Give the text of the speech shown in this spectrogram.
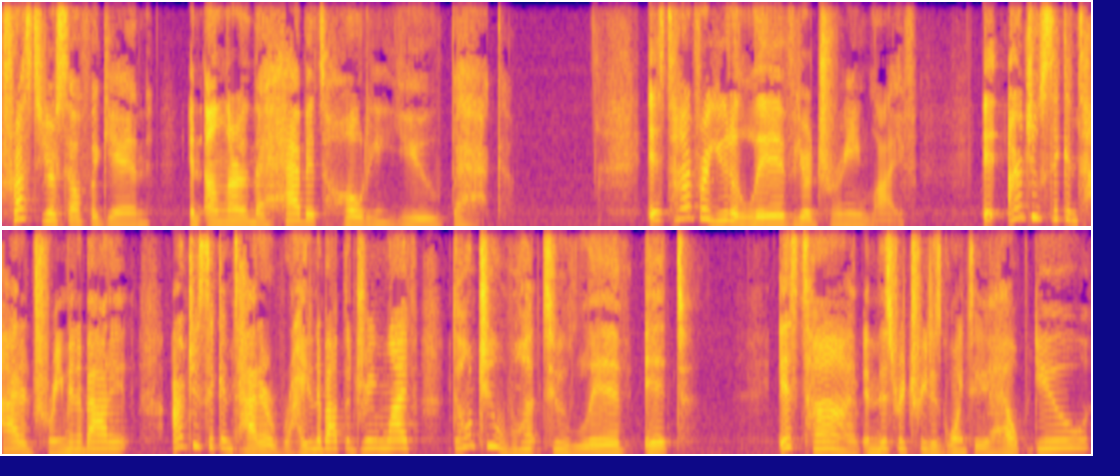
Trust yourself again and unlearn the habits holding you back. It's time for you to live your dream life. It, aren't you sick and tired of dreaming about it? Aren't you sick and tired of writing about the dream life? Don't you want to live it? It's time, and this retreat is going to help you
